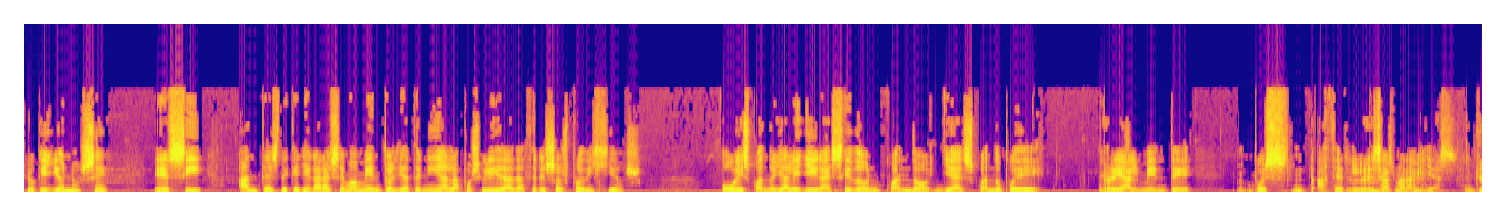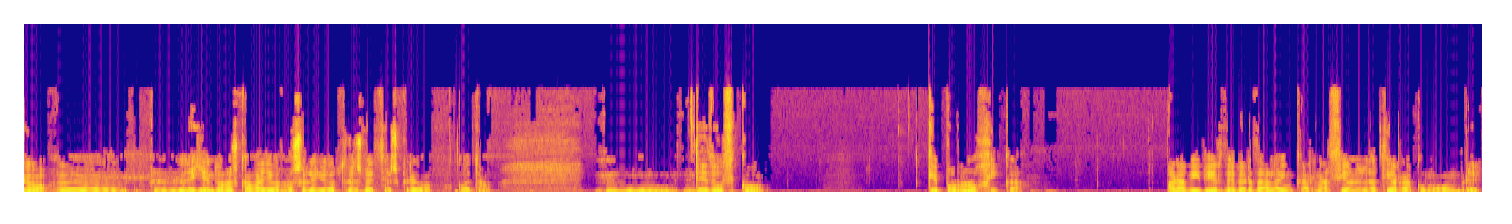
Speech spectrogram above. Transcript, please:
Lo que yo no sé es si antes de que llegara ese momento él ya tenía la posibilidad de hacer esos prodigios o es cuando ya le llega ese don, cuando ya es cuando puede realmente pues hacer esas maravillas. Yo, eh, leyendo Los caballos, los he leído tres veces, creo, cuatro, mm, deduzco que por lógica, para vivir de verdad la encarnación en la tierra como hombre,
